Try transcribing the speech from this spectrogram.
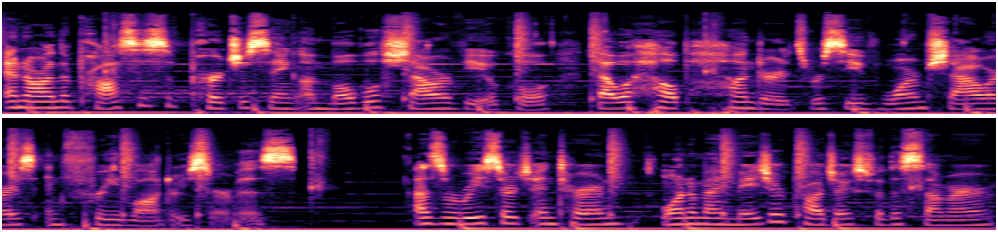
and are in the process of purchasing a mobile shower vehicle that will help hundreds receive warm showers and free laundry service. As a research intern, one of my major projects for the summer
